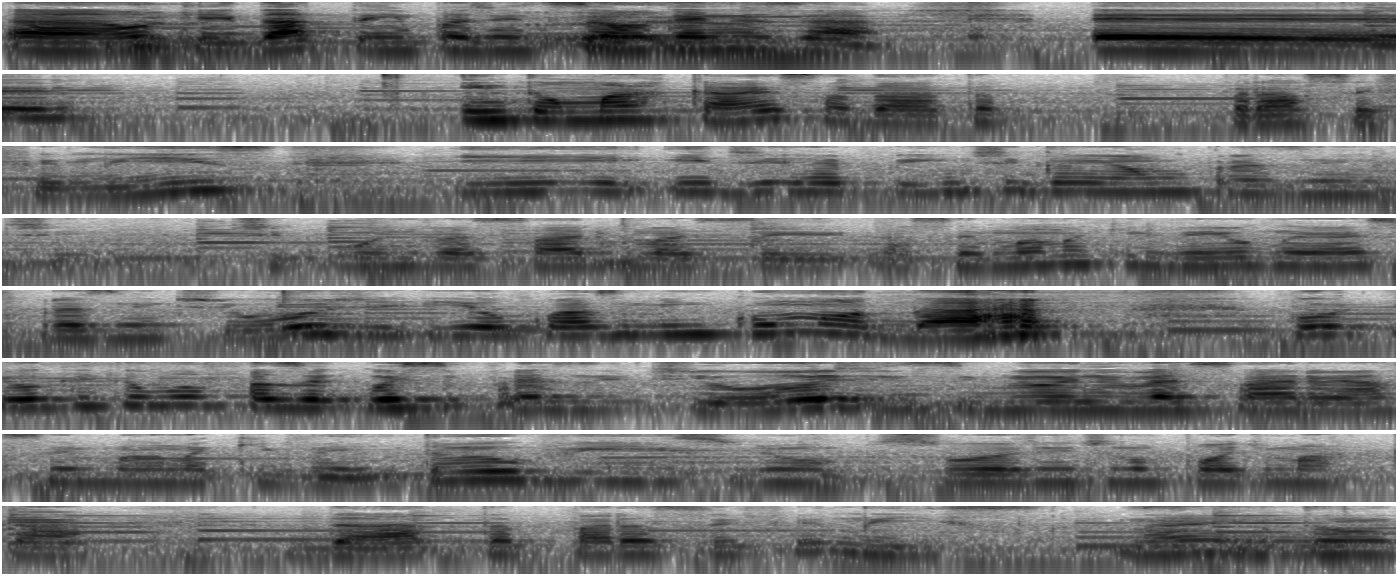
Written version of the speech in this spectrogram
ah ok dá tempo a gente se é. organizar é, então marcar essa data para ser feliz e, e de repente ganhar um presente. Tipo, o aniversário vai ser a semana que vem eu ganhar esse presente hoje e eu quase me incomodar. Porque o que, que eu vou fazer com esse presente hoje se meu aniversário é a semana que vem? Então eu vi isso de uma pessoa, a gente não pode marcar data para ser feliz, né? Sim. Então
